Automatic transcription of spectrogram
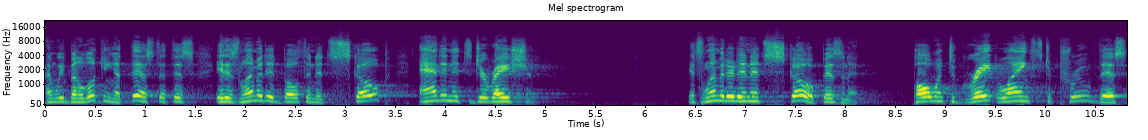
And we've been looking at this, that this it is limited both in its scope and in its duration. It's limited in its scope, isn't it? Paul went to great lengths to prove this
